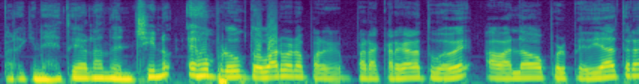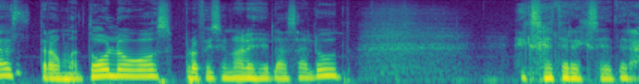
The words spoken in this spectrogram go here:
Para quienes estoy hablando en chino, es un producto bárbaro para, para cargar a tu bebé, avalado por pediatras, traumatólogos, profesionales de la salud, etcétera, etcétera.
